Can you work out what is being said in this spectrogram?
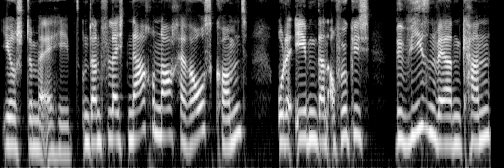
ihre Stimme erhebt und dann vielleicht nach und nach herauskommt oder eben dann auch wirklich bewiesen werden kann,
